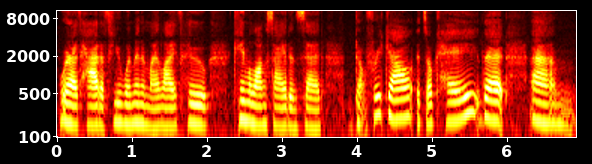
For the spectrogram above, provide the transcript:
where I've had a few women in my life who came alongside and said, don't freak out. It's okay that um,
